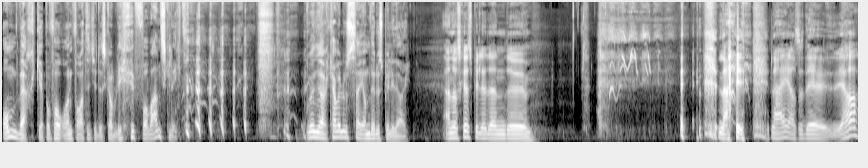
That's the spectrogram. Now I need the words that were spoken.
om verket på forhånd for at ikke det skal bli for vanskelig. Brynjar, hva vil du si om det du spiller i dag? Ja, nå skal jeg spille den du nei, nei, altså det Ja.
